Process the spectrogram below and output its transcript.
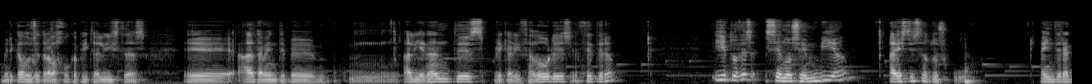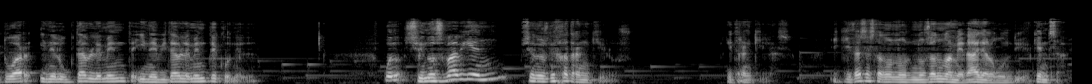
Mercados de trabajo capitalistas eh, altamente mm, alienantes, precarizadores, etc. Y entonces se nos envía a este status quo, a interactuar ineluctablemente, inevitablemente con él. Bueno, si nos va bien, se nos deja tranquilos y tranquilas. Y quizás hasta nos, dan una medalla algún día, quién sabe.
